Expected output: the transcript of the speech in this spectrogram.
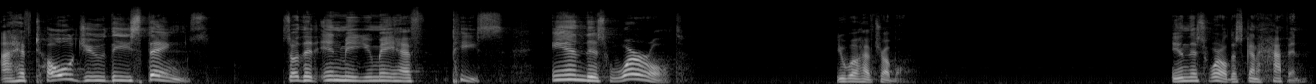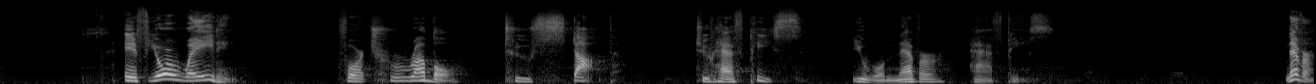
I have told you these things so that in me you may have peace. In this world, you will have trouble. In this world, it's going to happen. If you're waiting for trouble to stop, to have peace, you will never have peace. Never.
